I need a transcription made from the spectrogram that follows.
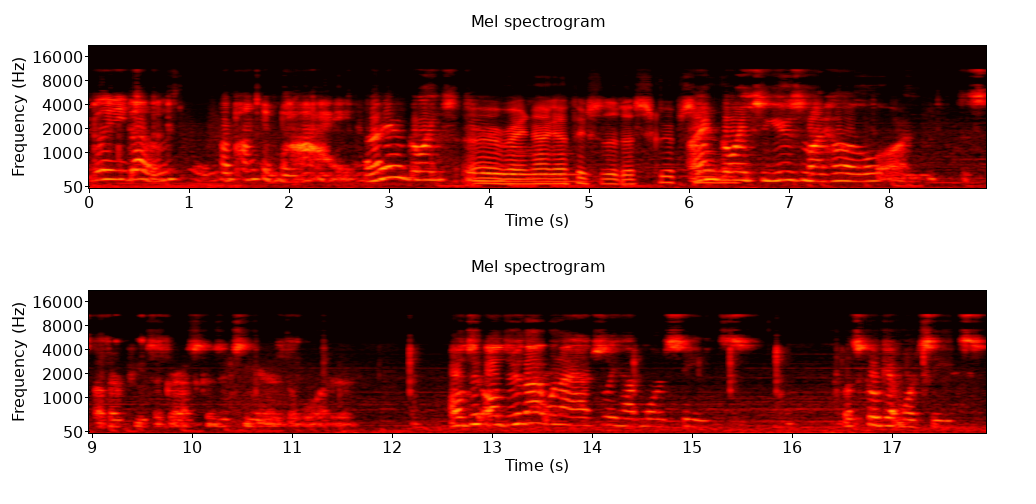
Really need those. Or pumpkin pie. I am going to. Alright, now I gotta fix the description. I'm going to use my hoe on this other piece of grass because it's near the water. I'll do I'll do that when I actually have more seeds. Let's go get more seeds.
